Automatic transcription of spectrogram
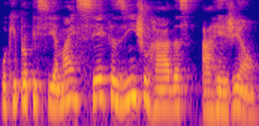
o que propicia mais secas e enxurradas à região.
